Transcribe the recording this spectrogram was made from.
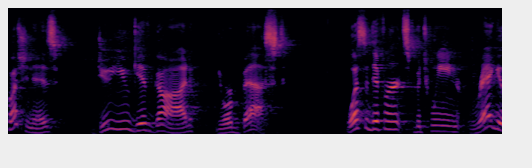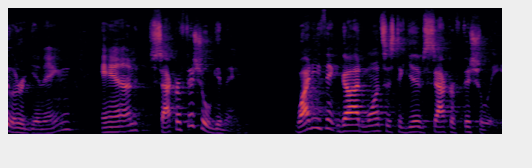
question is, do you give God your best? What's the difference between regular giving and sacrificial giving? Why do you think God wants us to give sacrificially?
